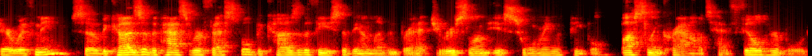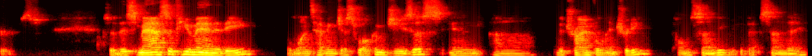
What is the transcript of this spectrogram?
bear with me. So, because of the Passover festival, because of the Feast of the Unleavened Bread, Jerusalem is swarming with people. Bustling crowds have filled her borders. So, this mass of humanity, the ones having just welcomed Jesus in uh, the triumphal entry, Palm Sunday, we did that Sunday,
